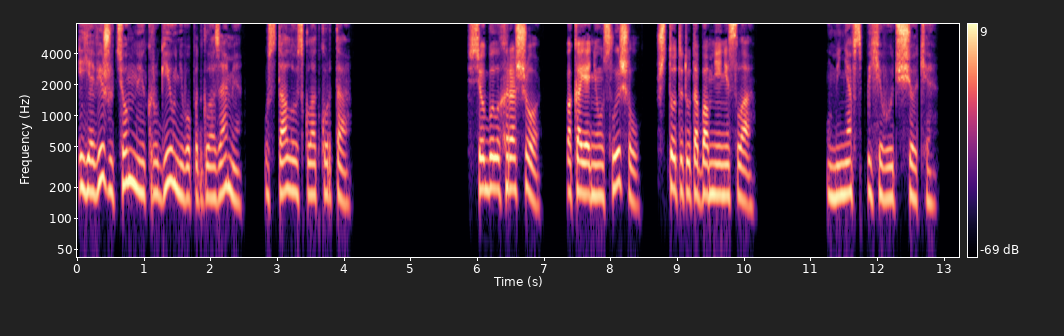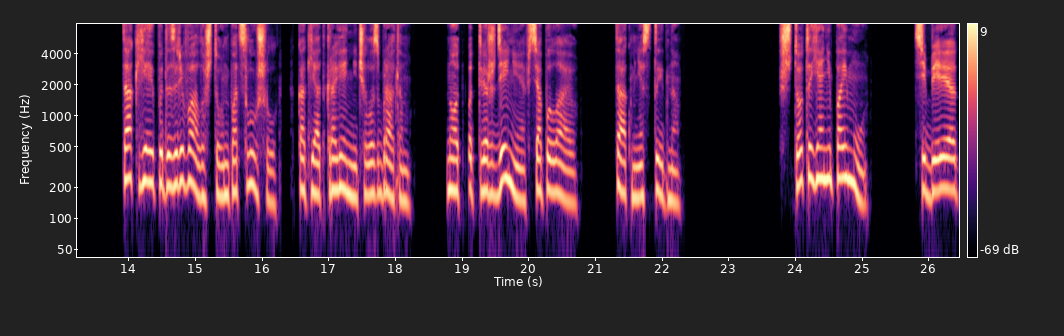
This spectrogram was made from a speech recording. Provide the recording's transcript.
и я вижу темные круги у него под глазами, усталую складку рта. Все было хорошо, пока я не услышал, что ты тут обо мне несла. У меня вспыхивают щеки. Так я и подозревала, что он подслушал, как я откровенничала с братом. Но от подтверждения вся пылаю. Так мне стыдно. Что-то я не пойму. Тебе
